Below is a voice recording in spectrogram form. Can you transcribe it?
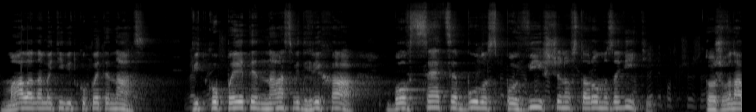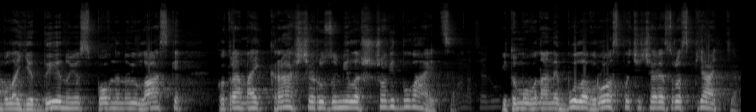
мала на меті відкупити нас, відкупити нас від гріха, бо все це було сповіщено в Старому Завіті. Тож вона була єдиною сповненою ласки, котра найкраще розуміла, що відбувається, і тому вона не була в розпачі через розп'яття.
